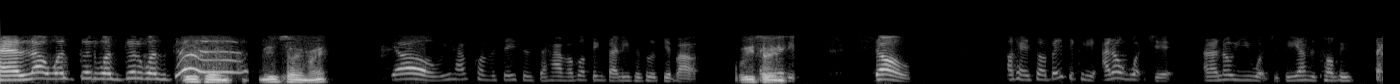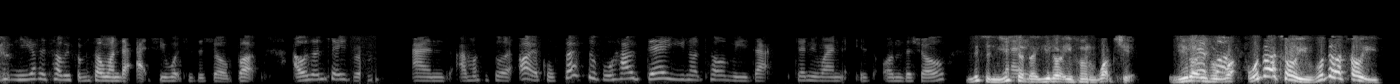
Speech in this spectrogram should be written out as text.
Hello, what's good? What's good? What's What are you saying? good? You saying, mate? Yo, we have conversations to have. I've got things I need to talk to you about. What are you saying? ready? So, okay, so basically, I don't watch it, and I know you watch it, so you have to tell me. you have to tell me from someone that actually watches the show. But I was on Shade Room, and I must have saw an article. First of all, how dare you not tell me that Ginuwine is on the show? Listen, you said that you don't even watch it. You don't even but- wa- What did I tell you? What did I tell you?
